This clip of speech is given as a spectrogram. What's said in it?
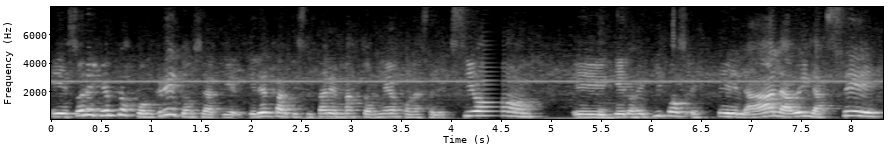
Eh, son ejemplos concretos, o sea, que, querer participar en más torneos con la selección, eh, que los equipos esté la A, la B y la C,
